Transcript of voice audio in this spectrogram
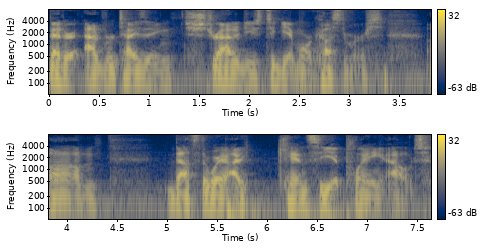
better advertising strategies to get more customers. Um, that's the way I can see it playing out.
